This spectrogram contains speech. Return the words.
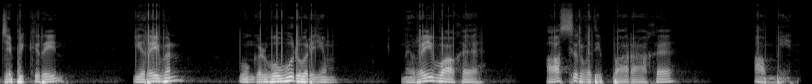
ஜெபிக்கிறேன். இறைவன் உங்கள் ஒவ்வொருவரையும் நிறைவாக ஆசிர்வதிப்பாராக. ஆமீன்.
